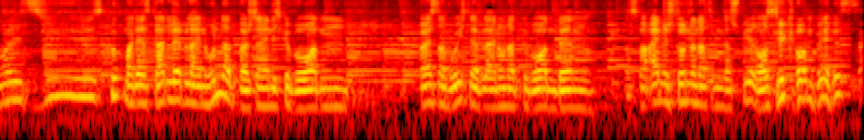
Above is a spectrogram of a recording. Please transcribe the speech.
Voll süß. Guck mal, der ist gerade Level 100 wahrscheinlich geworden. Ich weiß noch, wo ich Level 100 geworden bin. Das war eine Stunde, nachdem das Spiel rausgekommen ist.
